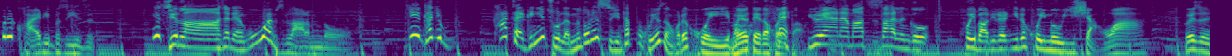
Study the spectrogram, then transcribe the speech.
我的快递不是一直你自己拿噻，那我还不是拿那么多？因为他就他在给你做那么多的事情，他不会有任何的回报，没有得到回报。原来嘛，至少还能够回报你点你的回眸一笑啊，或者是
